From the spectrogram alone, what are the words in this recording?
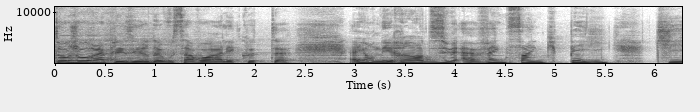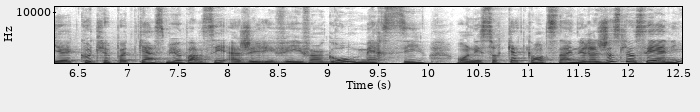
Toujours un plaisir de vous savoir à l'écoute. Hey, on est rendu à 25 pays qui écoutent le podcast Mieux penser, agir et vivre. Un gros merci. On est sur quatre continents. Il nous reste juste l'Océanie.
